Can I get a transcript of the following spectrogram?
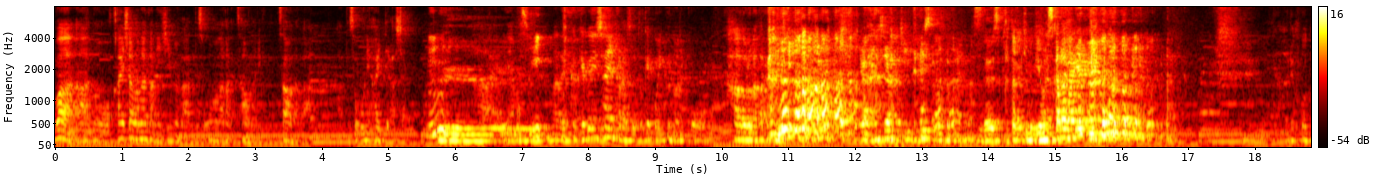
はあの会社の中にジムがあってそこの中でサウナにサウナがあってそこに入ってらっしゃる、うん、はい、羨ましい。なので逆に社員からすると結構行くのにこうハードルが高い。いう話は聞いたりしたことがあります。大丈夫です肩書き抜けますか肩書きなるほど。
